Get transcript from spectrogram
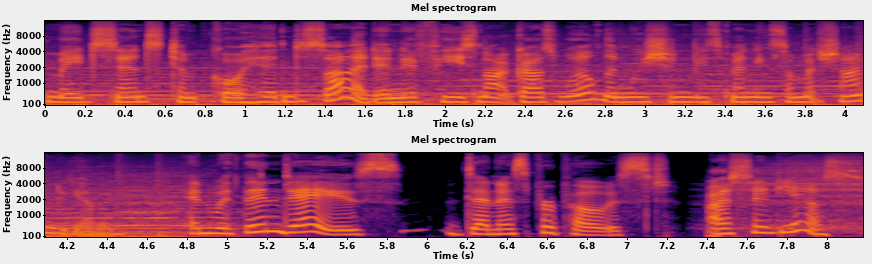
made sense to go ahead and decide. And if he's not God's will, then we shouldn't be spending so much time together. And within days, Dennis proposed. I said yes.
